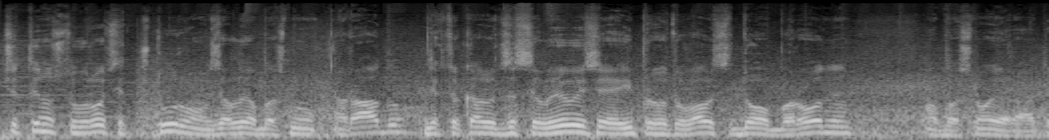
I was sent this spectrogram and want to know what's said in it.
У 2014 році штурмом взяли обласну раду, як то кажуть, заселилися і приготувалися до оборони обласної ради.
